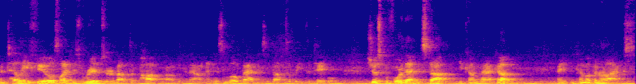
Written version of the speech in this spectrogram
until he feels like his ribs are about to pop up and out and his low back is about to leave the table. Just before that, you stop, you come back up, and you can come up and relax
